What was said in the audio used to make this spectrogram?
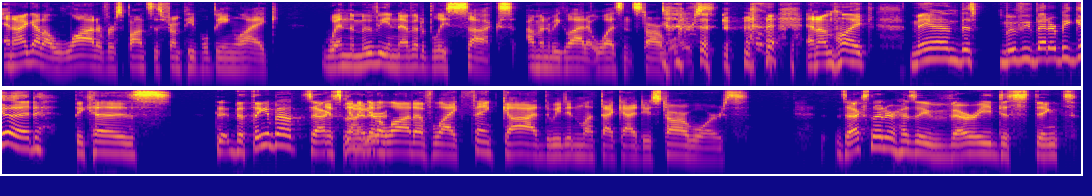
And I got a lot of responses from people being like, when the movie inevitably sucks, I'm going to be glad it wasn't Star Wars. and I'm like, man, this movie better be good because the, the thing about Zack it's going to get a lot of like, thank God we didn't let that guy do Star Wars. Zack Snyder has a very distinct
